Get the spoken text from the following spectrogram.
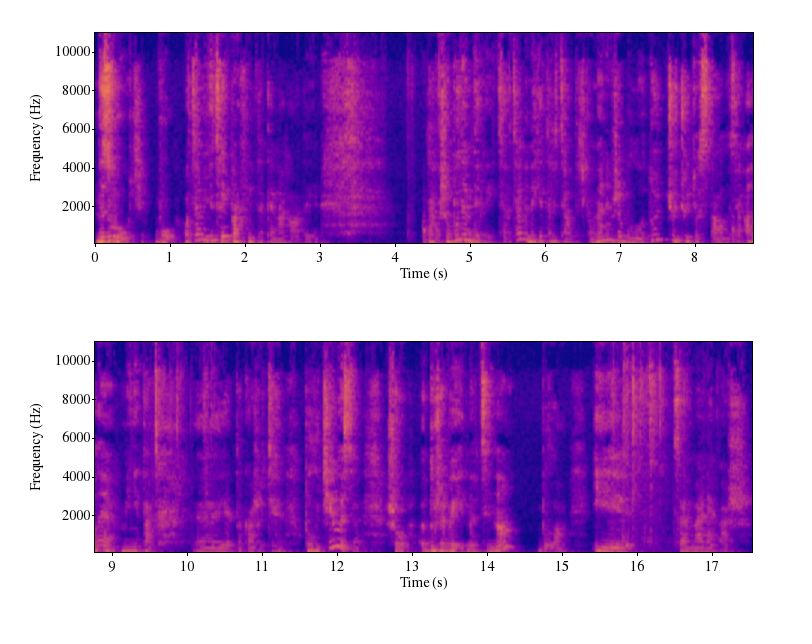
не зурочив. Во, оце мені цей парфум таке нагадує. Так що будемо дивитися. Це в мене є тридцяточка. В мене вже було тут чуть-чуть осталося, але мені так, е, як то кажуть, вийшло, що дуже вигідна ціна була. І це в мене аж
